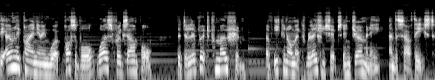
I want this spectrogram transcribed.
The only pioneering work possible was, for example, the deliberate promotion of economic relationships in Germany and the Southeast.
